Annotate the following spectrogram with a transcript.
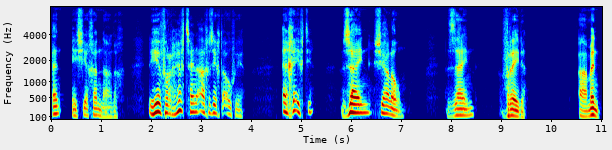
en is je genadig. De Heer verheft zijn aangezicht over je en geeft je zijn shalom, zijn vrede. Amen.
